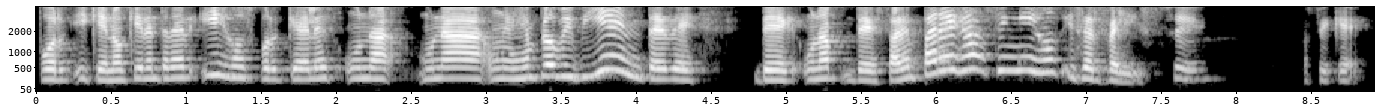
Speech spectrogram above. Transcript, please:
por, y que no quieren tener hijos, porque él es una, una, un ejemplo viviente de, de, una, de estar en pareja sin hijos y ser feliz. Sí. Así que,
